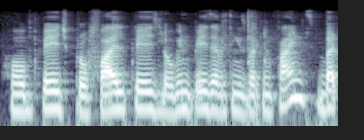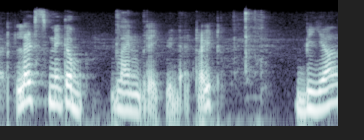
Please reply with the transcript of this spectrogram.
Home page profile page login page everything is working fine but let's make a line break with that right? Br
